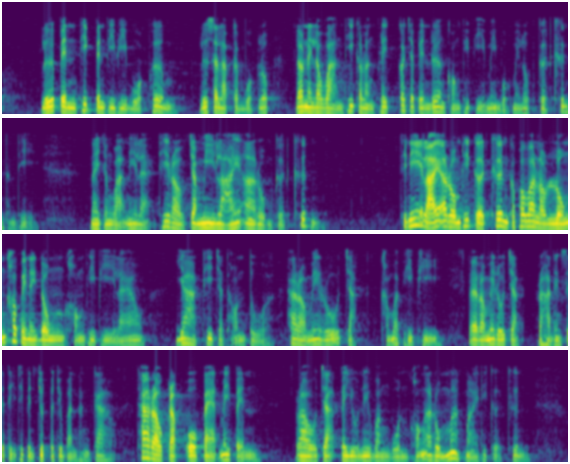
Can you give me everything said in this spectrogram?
หรือเป็นพลิกเป็นพีพีบวกเพิ่ม หรือสลับกับบวกลบ แล้วในระหว่างที่กำลังพลิกก็จะเป็นเรื่องของพีพีไม่บวกไม่ลบเกิดขึ้นทันที ในจังหวะนี้แหละ ที่เราจะมีหลายอารมณ์เกิดขึ้น ทีนี้หลายอารมณ์ที่เกิดขึ้นก็เพราะว่าเราหลงเข้าไปในดงของพีพีแล้ว ยากที่จะถอนตัว ถ้าเราไม่รู้จักคำว่าพีพีและเราไม่รู้จักรหัสแห่งสติที่เป็นจุดปัจจุบันทั้ง 9 ถ้าเรากลับโอแปดไม่เป็น เราจะไปอยู่ในวังวนของอารมณ์มากมายที่เกิดขึ้น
